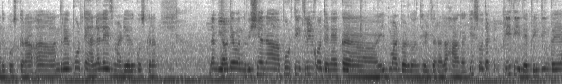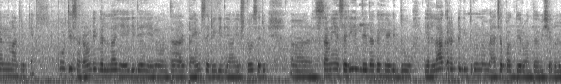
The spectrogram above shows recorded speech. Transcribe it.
ಅದಕ್ಕೋಸ್ಕರ. ಅಂದರೆ ಪೂರ್ತಿ ಅನಲೈಸ್ ಮಾಡಿ ಅದಕ್ಕೋಸ್ಕರ. ನಾವು ಯಾವುದೇ ಒಂದು ವಿಷಯನ ಪೂರ್ತಿ ತಿಳ್ಕೊತೇನೆ ಕ, ಇದು ಮಾಡಬಾರ್ದು ಅಂತ ಹೇಳ್ತಾರಲ್ಲ ಹಾಗಾಗಿ. ಸೊ ದಟ್ ಪ್ರೀತಿ ಇದೆ. ಪ್ರೀತಿಯಿಂದ ಏನು ಮಾತ್ರಕ್ಕೆ? ಪೂರ್ತಿ ಸರೌಂಡಿಂಗ್ ಎಲ್ಲ ಹೇಗಿದೆ, ಏನು ಅಂತ ಟೈಮ್ ಸರಿಗಿದೆಯಾ ಎಷ್ಟೋ ಸರಿ ಸಮಯ ಸರಿ ಇಲ್ಲದಾಗ ಹೇಳಿದ್ದು, ಎಲ್ಲ ಕರೆಕ್ಟಾಗಿದ್ರೂ ಮ್ಯಾಚಪ್ ಆಗದೇ ಇರುವಂಥ ವಿಷಯಗಳು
